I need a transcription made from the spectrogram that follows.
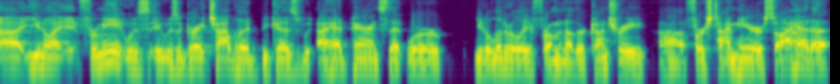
uh, you know, I, for me, it was it was a great childhood because I had parents that were you know literally from another country, uh, first time here. So I had a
